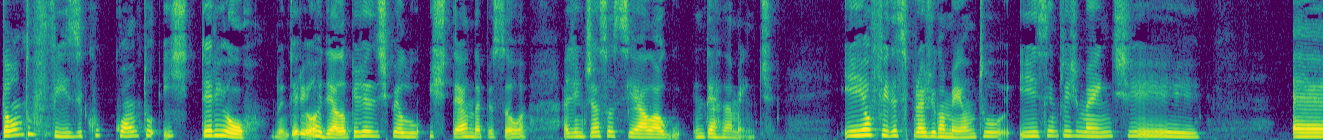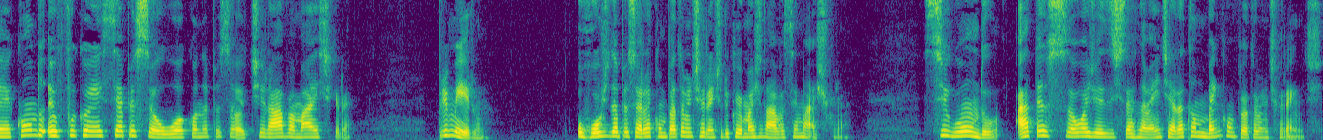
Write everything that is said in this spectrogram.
Tanto físico quanto exterior, do interior dela, porque às vezes pelo externo da pessoa a gente já associa ela algo internamente. E eu fiz esse pré-julgamento e simplesmente. É, quando eu fui conhecer a pessoa, quando a pessoa tirava a máscara. Primeiro, o rosto da pessoa era completamente diferente do que eu imaginava sem máscara. Segundo, a pessoa, às vezes, externamente, era também completamente diferente.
